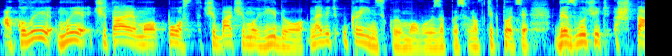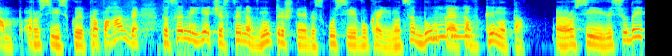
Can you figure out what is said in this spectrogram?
А коли ми читаємо пост чи бачимо відео, навіть українською мовою записано в Тіктоці, де звучить штамп російської пропаганди, то це не є частина внутрішньої дискусії в Україну. Це думка, яка вкинута. Росією сюди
